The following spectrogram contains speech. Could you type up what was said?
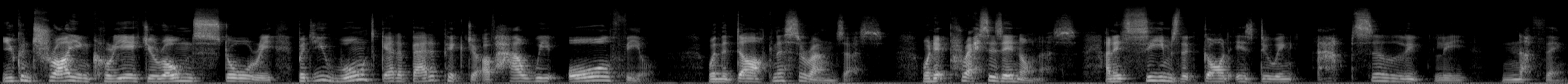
You can try and create your own story, but you won't get a better picture of how we all feel when the darkness surrounds us, when it presses in on us, and it seems that God is doing absolutely nothing.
